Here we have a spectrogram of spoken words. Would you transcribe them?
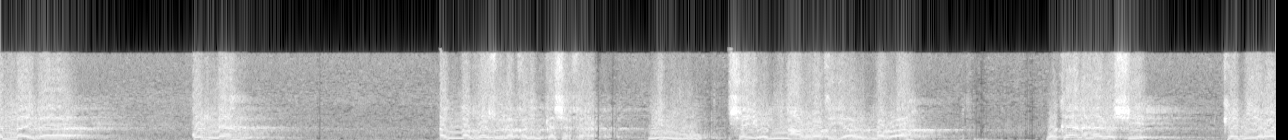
أما إذا قلنا أن الرجل قد انكشف منه شيء من عورته أو المرأة وكان هذا الشيء كبيرا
